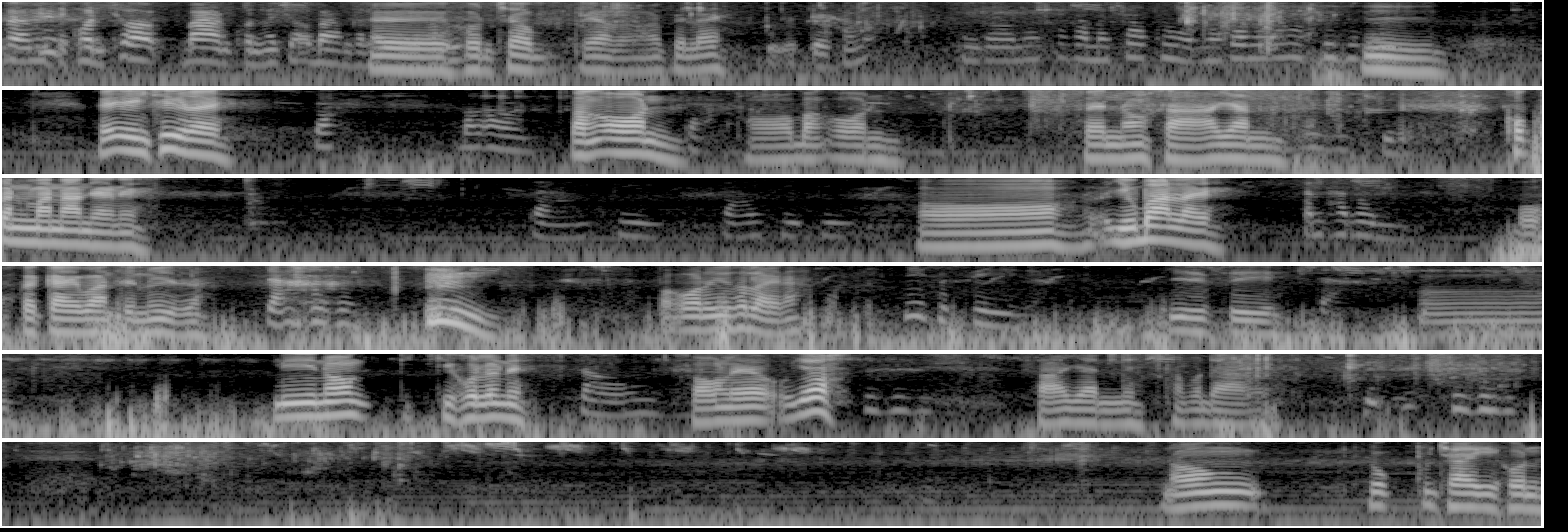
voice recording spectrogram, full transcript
แล้วมีแต่คนชอบบ้างคนไม่ชอบบ้างกันเออ คนชอบเรื่องไม่เป็นไรแต่เขาโดนนะถ้าเขาไม่ชอบทั้งหมดมันก็ไม่ได้อืมเอ้ยเองชื่ออะไรบางอ่อนบางออนจ้ะอ๋อบางออน แฟนน้องสายันคบกันมานานอย่างนี้สามปีสามสี่ปีอ๋ออยู่บ้านอะไรกันทารุมโอ้ใกล้ๆบ้านเซนวิสนะจ้ะบางออนอายุเท่าไหร่นะยี่สิบสี่ ยี่สิบสี่จ้ะอ๋อมีน้องกี่คนแล้วเนี่ยสองสองแล้วเยอะสายันเนี่ยธรรมดาน้องลูกผู้ชายกี่คน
